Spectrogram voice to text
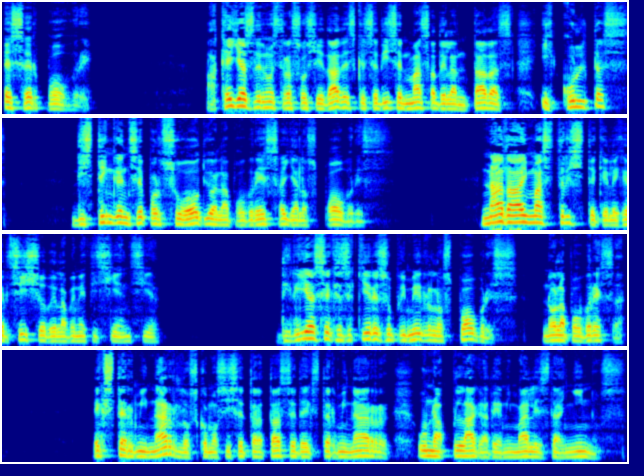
es ser pobre. Aquellas de nuestras sociedades que se dicen más adelantadas y cultas, distínguense por su odio a la pobreza y a los pobres. Nada hay más triste que el ejercicio de la beneficencia. Diríase que se quiere suprimir a los pobres, no la pobreza. Exterminarlos como si se tratase de exterminar una plaga de animales dañinos.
